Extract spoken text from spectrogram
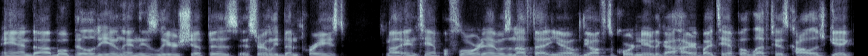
and uh, mobility, and, and his leadership has certainly been praised uh, in Tampa, Florida. It was enough that, you know, the offensive coordinator that got hired by Tampa left his college gig,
